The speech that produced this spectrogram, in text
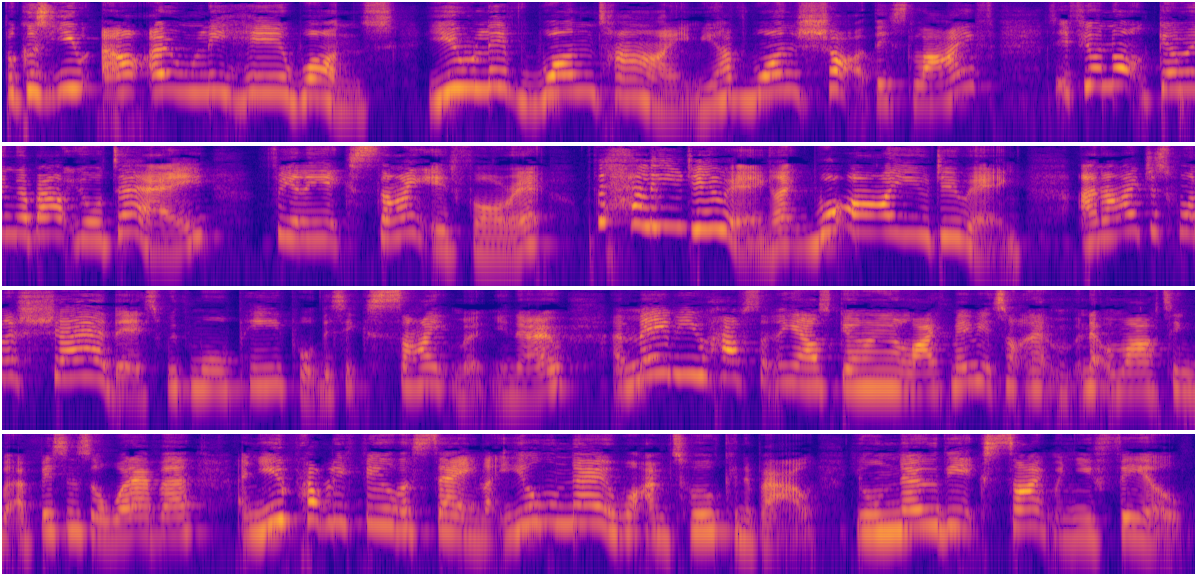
because you are only here once. You live one time. You have one shot at this life. So if you're not going about your day feeling excited for it, what the hell are you doing? Like, what are you doing? And I just want to share this with more people, this excitement, you know? And maybe you have something else going on in your life. Maybe it's not network marketing, but a business or whatever. And you probably feel the same. Like, you'll know what I'm talking about. You'll know the excitement you feel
